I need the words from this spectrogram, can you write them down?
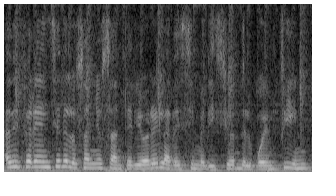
A diferencia de los años anteriores, la décima edición del Buen Fin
